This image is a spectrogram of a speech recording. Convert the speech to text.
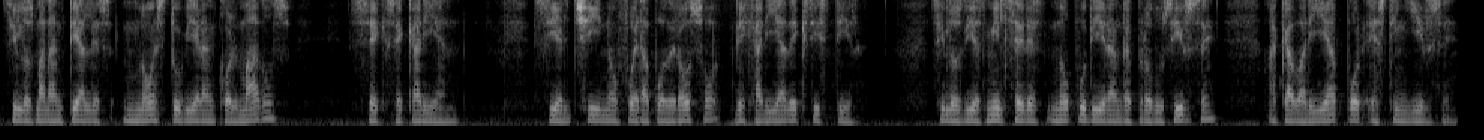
Si los manantiales no estuvieran colmados, se secarían. Si el chi no fuera poderoso, dejaría de existir. Si los diez mil seres no pudieran reproducirse, acabaría por extinguirse.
